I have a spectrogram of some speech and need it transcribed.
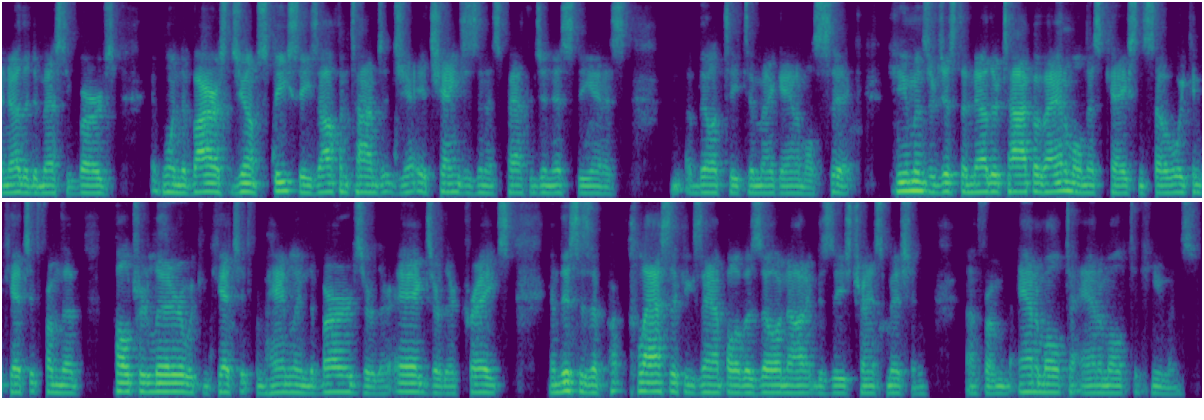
and other domestic birds. When the virus jumps species, oftentimes it, it changes in its pathogenicity and its ability to make animals sick. Humans are just another type of animal in this case, and so we can catch it from the poultry litter, we can catch it from handling the birds or their eggs or their crates. And this is a classic example of a zoonotic disease transmission uh, from animal to animal to humans.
